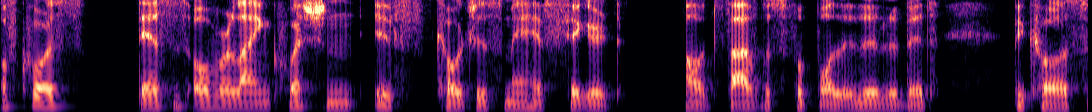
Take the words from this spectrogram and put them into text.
of course, there's this overlying question if coaches may have figured out Favre's football a little bit because,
